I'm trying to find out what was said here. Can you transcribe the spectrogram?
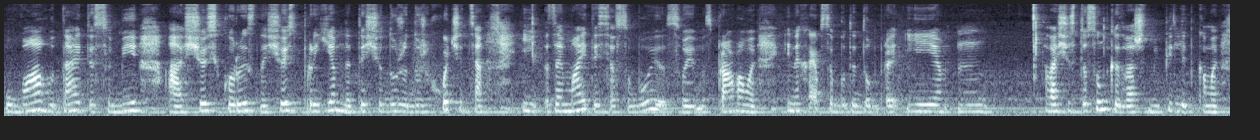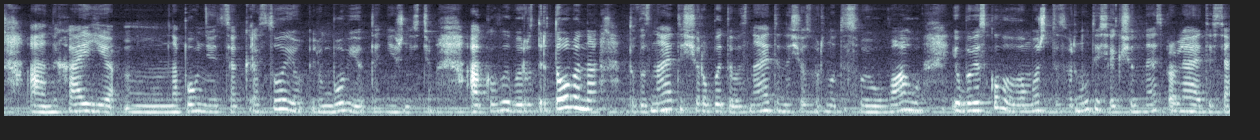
увагу, дайте собі щось корисне, щось приємне, те, що дуже дуже хочеться, і займайтеся собою, своїми справами, і нехай все буде добре. І Ваші стосунки з вашими підлітками а нехай наповнюються красою, любов'ю та ніжністю. А коли ви роздратована, то ви знаєте, що робити, ви знаєте на що звернути свою увагу, і обов'язково ви можете звернутися, якщо не справляєтеся,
